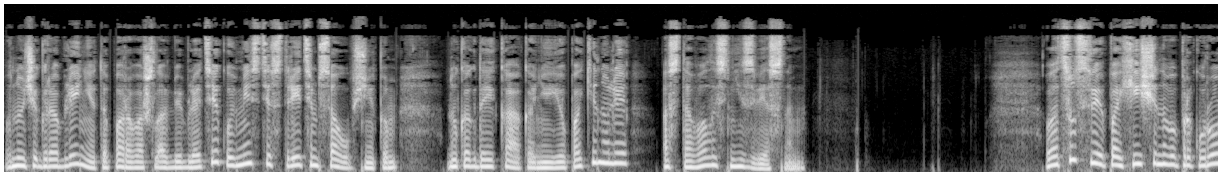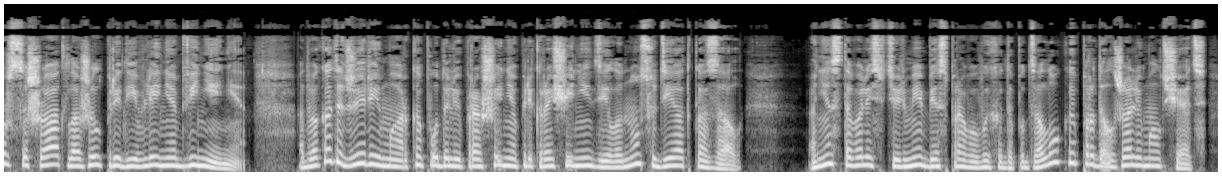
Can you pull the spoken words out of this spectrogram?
В ночь ограбления эта пара вошла в библиотеку вместе с третьим сообщником, но когда и как они ее покинули, оставалось неизвестным. В отсутствие похищенного прокурор США отложил предъявление обвинения. Адвокаты Джерри и Марка подали прошение о прекращении дела, но судья отказал. Они оставались в тюрьме без права выхода под залог и продолжали молчать –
